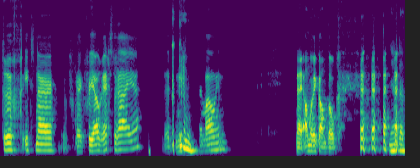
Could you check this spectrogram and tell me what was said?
terug iets naar, kijken, voor jou rechts draaien. Niet helemaal in. Nee, andere kant op. ja, dat,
